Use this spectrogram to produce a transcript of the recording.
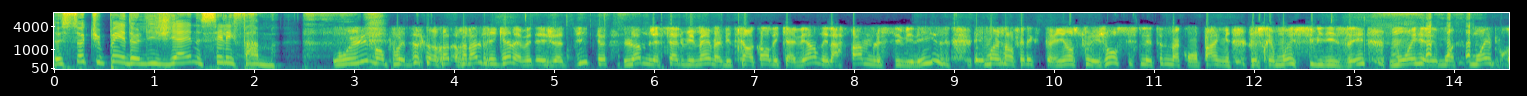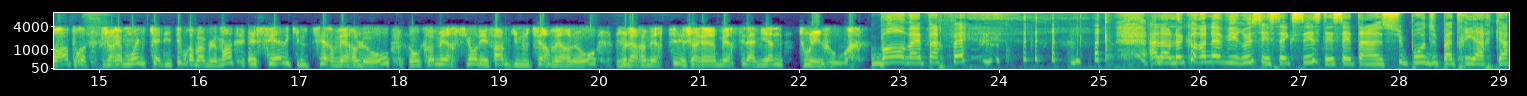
de s'occuper de l'hygiène? C'est les femmes. Oui, mais on pouvait dire que Ronald Reagan avait déjà dit que l'homme laissé à lui-même habiterait encore des cavernes et la femme le civilise. Et moi, j'en fais l'expérience tous les jours. Si ce n'était de ma compagne, je serais moins civilisé, moins, moins, moins propre, j'aurais moins de qualité probablement. Et c'est elle qui me tire vers le haut. Donc, remercions les femmes qui nous tirent vers le haut. Je la remercie, je remercie la mienne tous les jours. Bon, ben parfait. Alors, le coronavirus est sexiste et c'est un suppôt du patriarcat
